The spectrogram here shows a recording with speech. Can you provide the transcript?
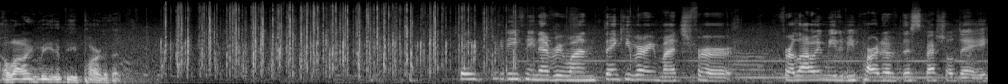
allowing me to be part of it. Thank you. Good evening, everyone. Thank you very much for, for allowing me to be part of this special day.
